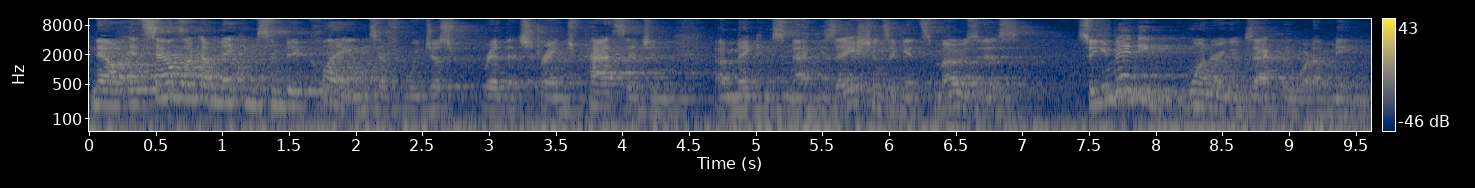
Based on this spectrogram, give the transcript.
Now, it sounds like I'm making some big claims after we just read that strange passage and uh, making some accusations against Moses. So you may be wondering exactly what I mean.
